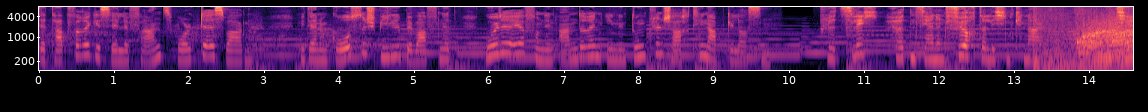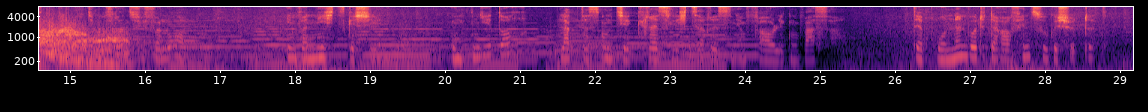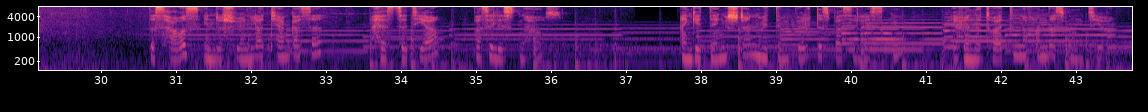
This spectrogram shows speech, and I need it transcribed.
Der tapfere Geselle Franz wollte es wagen. Mit einem großen Spiegel bewaffnet wurde er von den anderen in den dunklen Schacht hinabgelassen. Plötzlich hörten sie einen fürchterlichen Knall und hielten den mutigen Franz für verloren. Ihm war nichts geschehen. Unten jedoch lag das Untier grässlich zerrissen im fauligen Wasser. Der Brunnen wurde daraufhin zugeschüttet. Das Haus in der Schönlaterngasse heißt seither Basiliskenhaus. Ein Gedenkstein mit dem Bild des Basilisken erinnert heute noch an das Untier.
